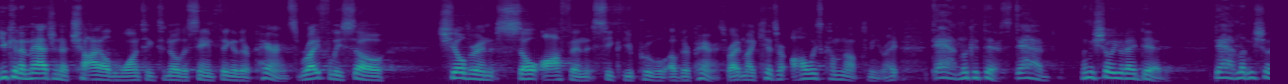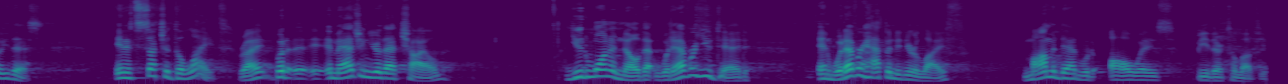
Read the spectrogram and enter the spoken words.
You can imagine a child wanting to know the same thing of their parents. Rightfully so, children so often seek the approval of their parents, right? My kids are always coming up to me, right? Dad, look at this. Dad, let me show you what I did. Dad, let me show you this. And it's such a delight, right? But uh, imagine you're that child. You'd want to know that whatever you did and whatever happened in your life, mom and dad would always be there to love you.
